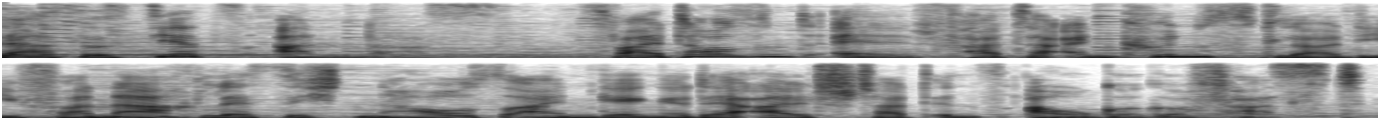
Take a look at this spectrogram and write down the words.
Das ist jetzt anders. 2011 hatte ein Künstler die vernachlässigten Hauseingänge der Altstadt ins Auge gefasst.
